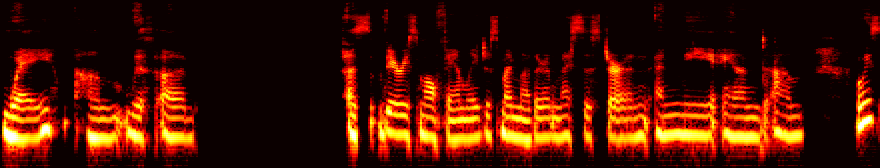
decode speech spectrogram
way um, with a, a, very small family, just my mother and my sister and, and me. And um, always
